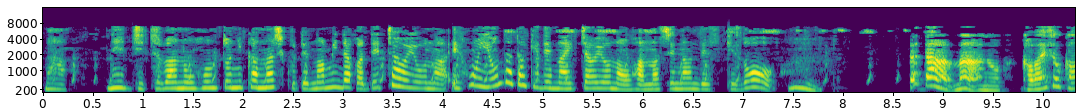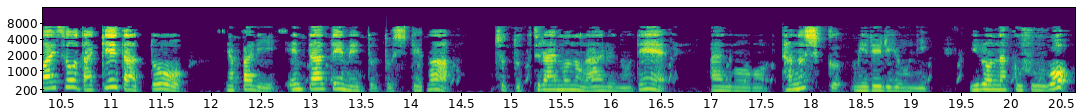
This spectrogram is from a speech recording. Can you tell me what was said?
まあ、ね、実話の本当に悲しくて涙が出ちゃうような、絵本読んだだけで泣いちゃうようなお話なんですけど、うん。ただ、まあ、あの、かわいそうかわいそうだけだと、やっぱりエンターテインメントとしては、ちょっと辛いものがあるので、あの、楽しく見れるように、いろんな工夫を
